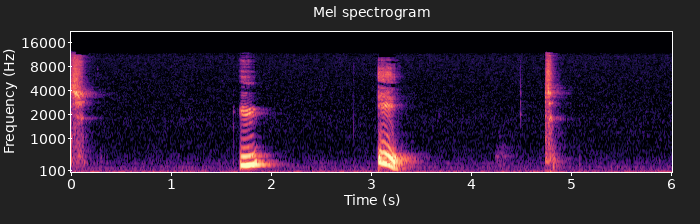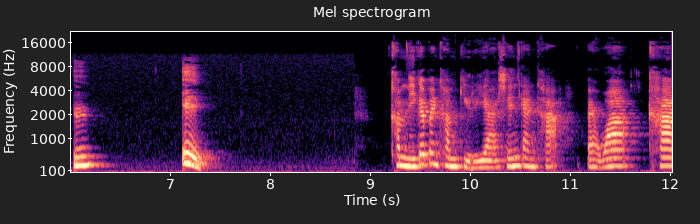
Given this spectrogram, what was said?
t, u, et. T, u, et. คำนี้ก็เป็นคำกริยาเช่นกันค่ะ แปลว่าฆ่า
